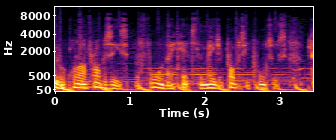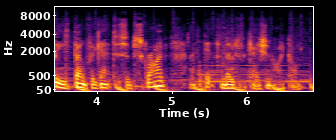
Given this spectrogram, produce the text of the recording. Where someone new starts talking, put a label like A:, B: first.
A: review all our properties before they hit the major property portals, please don't forget to subscribe and hit the notification icon.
